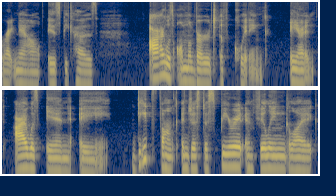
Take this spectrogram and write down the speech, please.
right now is because I was on the verge of quitting and I was in a deep funk and just a spirit and feeling like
